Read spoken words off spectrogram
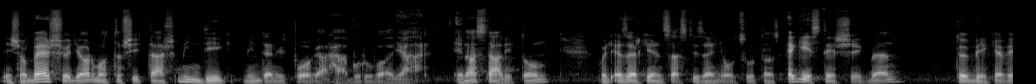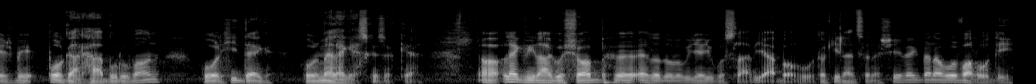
és a belső gyarmatosítás mindig mindenütt polgárháborúval jár. Én azt állítom, hogy 1918 óta az egész térségben többé-kevésbé polgárháború van, hol hideg, hol meleg eszközökkel. A legvilágosabb ez a dolog ugye Jugoszláviában volt a 90-es években, ahol valódi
